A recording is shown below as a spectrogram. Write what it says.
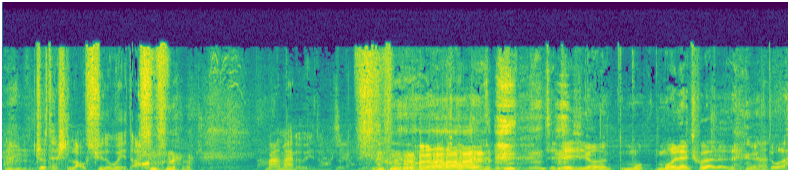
嗯，这才是老徐的味道。妈妈的味道有种，这这是用磨磨练出来的这个段。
